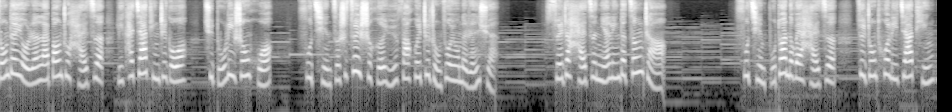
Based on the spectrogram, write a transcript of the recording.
总得有人来帮助孩子离开家庭这个窝，去独立生活。父亲则是最适合于发挥这种作用的人选。随着孩子年龄的增长，父亲不断的为孩子最终脱离家庭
